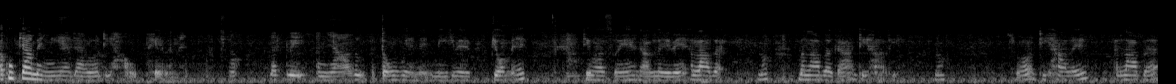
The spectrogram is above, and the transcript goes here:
အခုပြမယ့်နည်းကကြတော့ဒီဟာကိုဖယ်လိုက်မယ်နော်လက်တွေ့အများစုအသုံးဝင်တဲ့နည်းပဲပြောမယ်ဒီမှာဆိုရင်ဒါလည်းပဲအလားဘက်နော်မလားဘက်ကဒီဟာလေးနော်ဆိုတော့ဒီဟာလည်းအလားဘက်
